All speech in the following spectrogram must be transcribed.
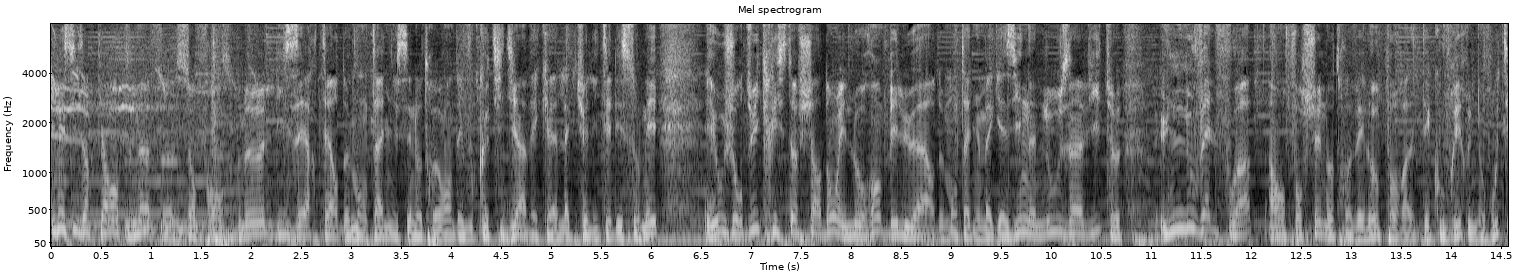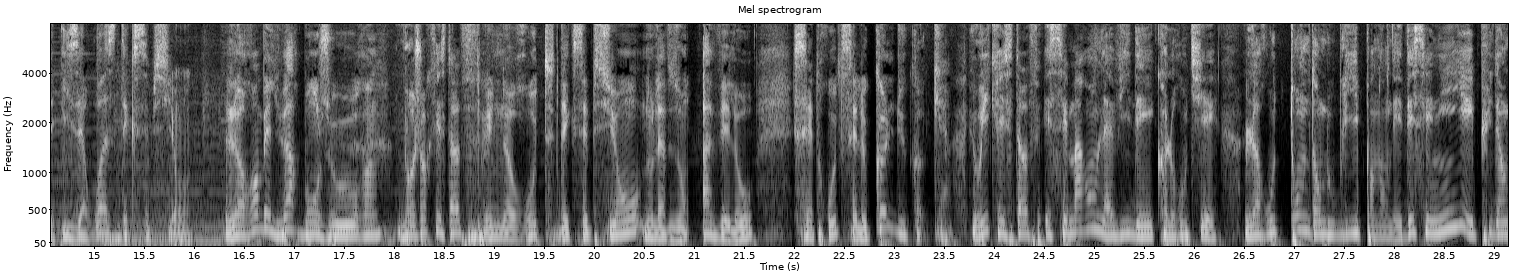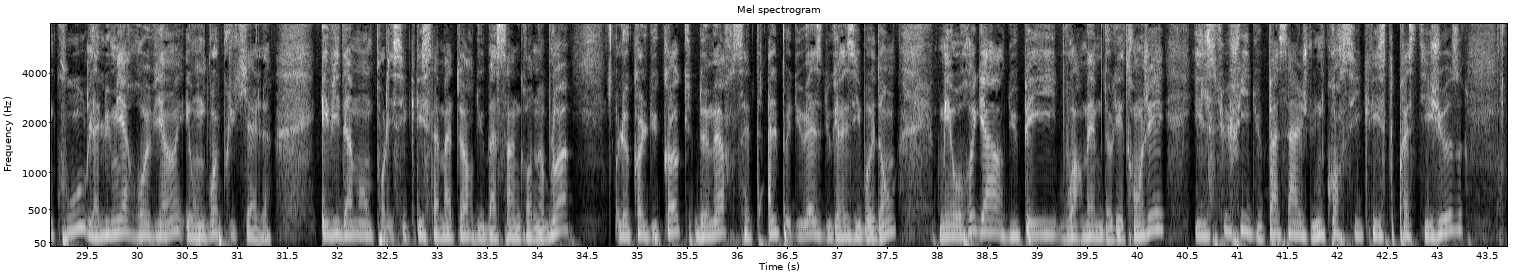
Il est 6h49 sur France Bleu, l'Isère, terre de montagne, c'est notre rendez-vous quotidien avec l'actualité des sommets. Et aujourd'hui, Christophe Chardon et Laurent Belluard de Montagne Magazine nous invitent une nouvelle fois à enfourcher notre vélo pour découvrir une route iséroise d'exception. Laurent Belluard, bonjour. Bonjour Christophe. Une route d'exception, nous la faisons à vélo. Cette route, c'est le col du coq. Oui Christophe, et c'est marrant la vie des cols routiers. Leur route tombe dans l'oubli pendant des décennies et puis d'un coup, la lumière revient et on ne voit plus qu'elle. Évidemment, pour les cyclistes amateurs du bassin grenoblois, le col du coq demeure cette Alpe d'Huez du Grésivaudan, mais au regard du pays, voire même de l'étranger, il suffit du passage d'une course cycliste prestigieuse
